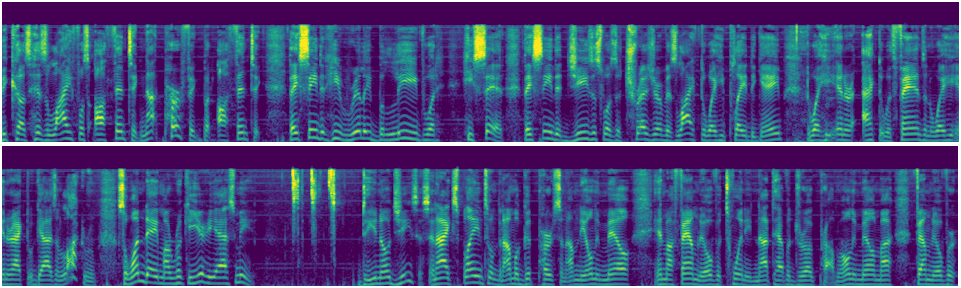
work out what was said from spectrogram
because his life was authentic, not perfect, but authentic. They seen that he really believed what he said. They seen that Jesus was the treasure of his life, the way he played the game, the way he interacted with fans, and the way he interacted with guys in the locker room. So one day, my rookie year, he asked me, do you know Jesus? And I explained to him that I'm a good person. I'm the only male in my family over 20 not to have a drug problem. Only male in my family over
